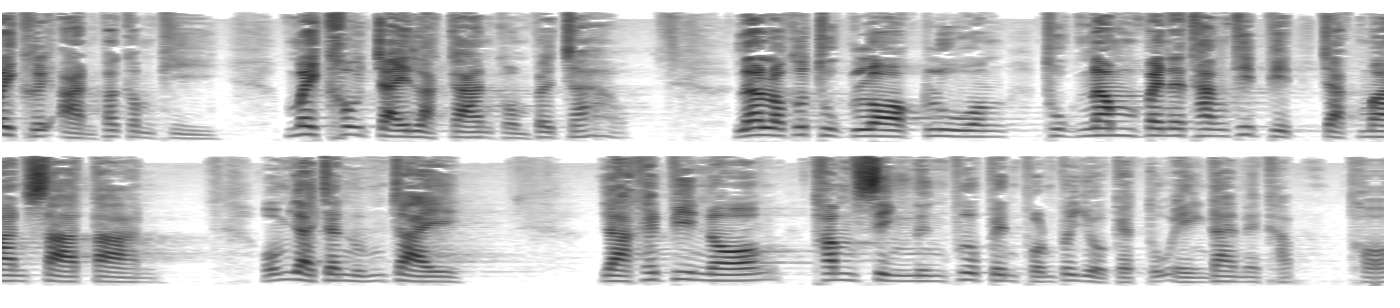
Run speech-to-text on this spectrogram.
ไม่เคยอ่านพระคัมภีร์ ไม่เข้าใจหลักการของพระเจ้า แล้วเราก็ถูกหลอกลวง ถูกนำไปในทางที่ผิดจากมารซาตาน ผมอยากจะหนุนใจ อยากให้พี่น้องทำสิ่งหนึ่งเพื่อเป็นผลประโยชน์แก่ตัวเองได้ไหมครับ ขอ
